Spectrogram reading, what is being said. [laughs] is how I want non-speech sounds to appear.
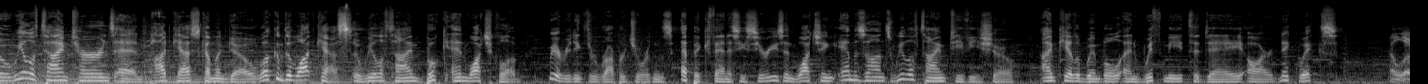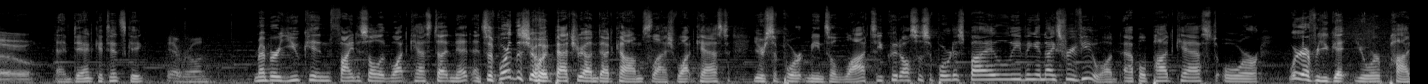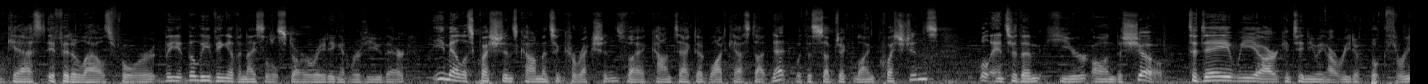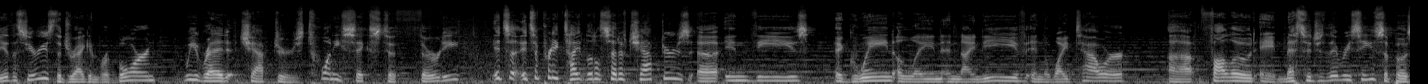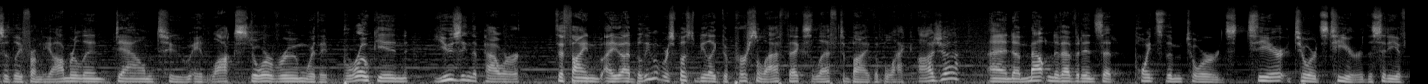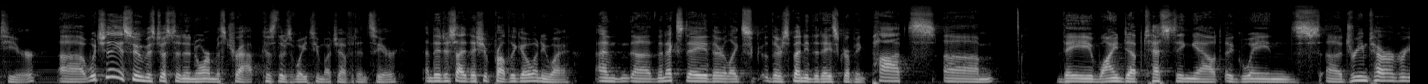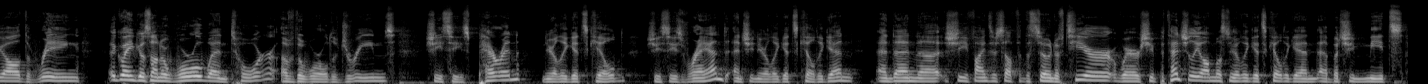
The Wheel of Time turns and podcasts come and go. Welcome to Wattcast, a Wheel of Time book and watch club. We are reading through Robert Jordan's epic fantasy series and watching Amazon's Wheel of Time TV show. I'm Caleb Wimble, and with me today are Nick Wicks Hello. and Dan Katinsky. Hey everyone. Remember, you can find us all at Wattcast.net and support the show at patreon.com slash Wattcast. Your support means a lot. You could also support us by leaving a nice review on Apple Podcast or wherever you get your podcast if it allows for the, the leaving of a nice little star rating and review there. Email us questions, comments, and corrections via contact at Wattcast.net with the subject line questions. We'll answer them here on the show. Today, we are continuing our read of Book 3 of the series, The Dragon Reborn. We read chapters 26 to 30. It's a, it's a pretty tight little set of chapters. Uh, in these, Egwene, Elayne, and Nynaeve in the White Tower uh, followed a message they received, supposedly from the Amyrlin, down to a locked storeroom where they broke in using the power to find, I, I, believe, what were supposed to be like the personal affects left by the Black Ajah, and a mountain of evidence that points them towards Tear, towards Tear, the city of Tear, uh, which they assume is just an enormous trap because there's way too much evidence here, and they decide they should probably go anyway. And uh, the next day, they're like they're spending the day scrubbing pots. Um, they wind up testing out Egwene's uh, Dream Ter'angreal, the ring. Egwene goes on a whirlwind tour of the world of dreams. She sees Perrin, nearly gets killed. She sees Rand, and she nearly gets killed again. And then uh, she finds herself at the Stone of Tear, where she potentially almost nearly gets killed again, uh, but she meets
